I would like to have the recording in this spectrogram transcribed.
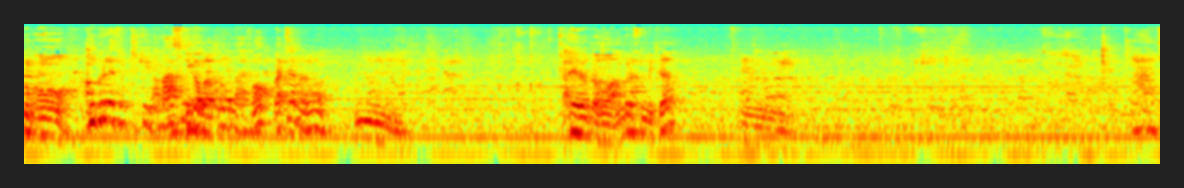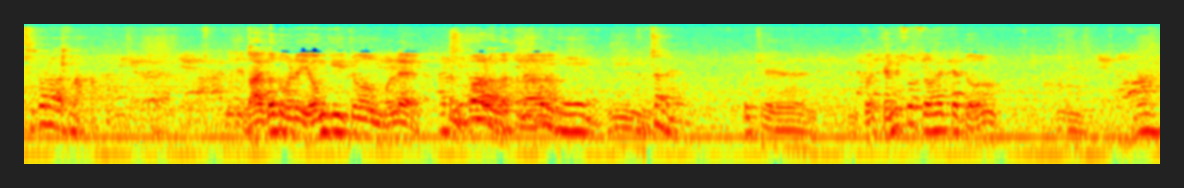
어, 안 그래 솔직히 아, 맞습니다. 네가 봐도 네. 어 맞잖아. 음. 아유 너안 그렇습니까? 음. 아, 지도라가 좀 아깝다. 그치. 나 너도 원래 연기 좀 원래 아, 좀 좋아하는 것 같구나. 프로그램이 음. 좋잖아요. 그치. 그 재밌었어 할 때도. 아.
